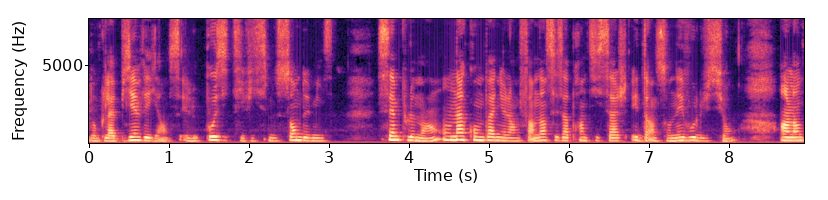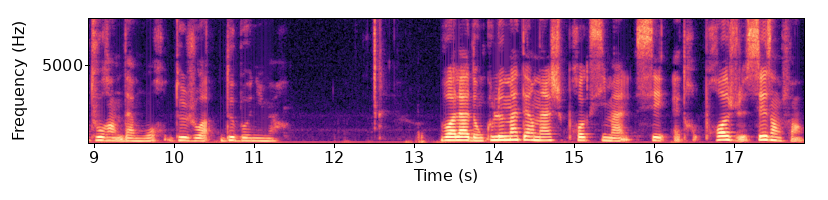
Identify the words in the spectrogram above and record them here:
Donc la bienveillance et le positivisme sont de mise. Simplement, on accompagne l'enfant dans ses apprentissages et dans son évolution en l'entourant d'amour, de joie, de bonne humeur. Voilà donc le maternage proximal, c'est être proche de ses enfants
